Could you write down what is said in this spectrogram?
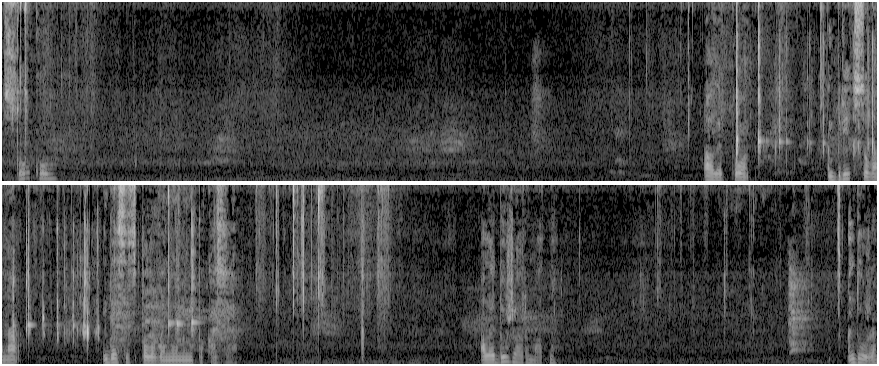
Соку. Але по Бріксу вона 10,5 мені показує. Але дуже ароматно. Дуже.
